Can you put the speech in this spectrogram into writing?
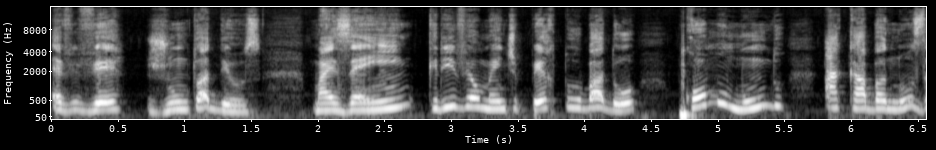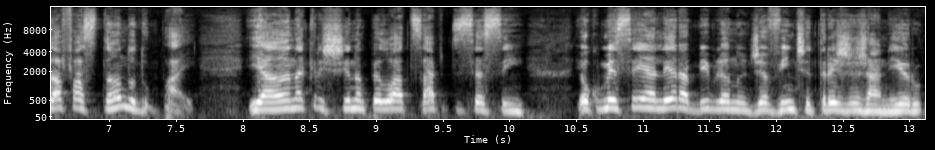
é viver junto a Deus, mas é incrivelmente perturbador como o mundo acaba nos afastando do Pai. E a Ana Cristina, pelo WhatsApp, disse assim: Eu comecei a ler a Bíblia no dia 23 de janeiro,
